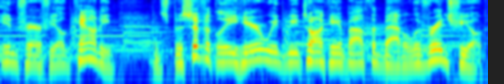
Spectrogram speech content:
in Fairfield County. And specifically, here we'd be talking about the Battle of Ridgefield.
